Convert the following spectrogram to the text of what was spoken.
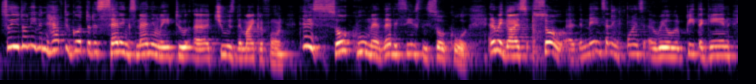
so you don't even have to go to the settings manually to uh, choose the microphone. That is so cool, man. That is seriously so cool. Anyway, guys, so uh, the main selling points I will repeat again.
